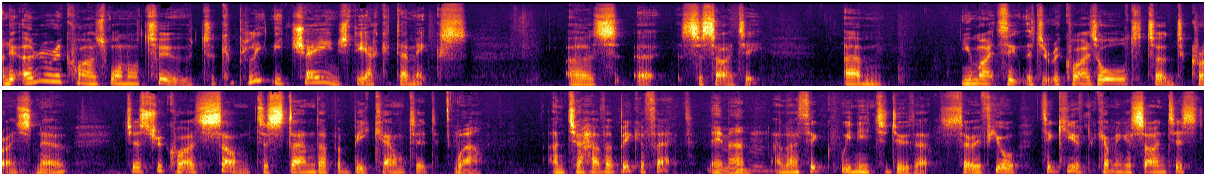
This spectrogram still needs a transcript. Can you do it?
And it only requires one or two to completely change the academics uh, uh, society. Um, you might think that it requires all to turn to Christ. No, just requires some to stand up and be counted Wow. and to have a big effect. Amen. Mm. And I think we need to do that. So if you're thinking of becoming a scientist,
